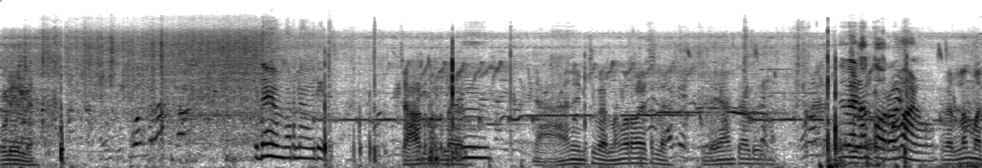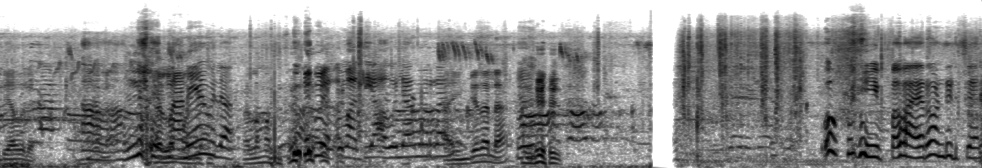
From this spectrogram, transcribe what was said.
പൊളിയല്ലേ? ഇതാ ഞാൻ പറഞ്ഞ അവർ ചാടുന്നുണ്ടല്ലേ? ഞാൻ എനിക്ക് വെള്ളം കുറവായിട്ടല്ലേ. ഇല്ല ഞാൻ ചാടുക വെള്ളം കുറവാണോ? വെള്ളം മതിയാവൂല. വെള്ളം മതി. വെള്ളം മതിയാവൂല അതിന്റെതല്ല ഇപ്പൊ വയറ് കൊണ്ടിടിച്ചാൽ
